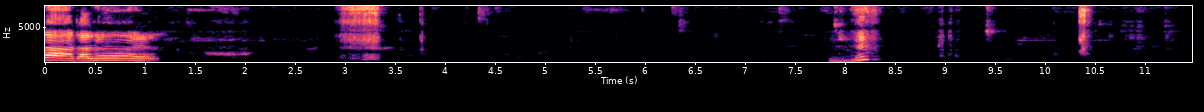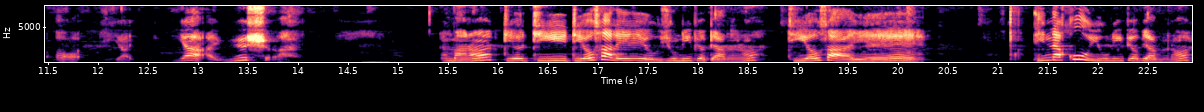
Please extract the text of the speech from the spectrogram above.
နာဒါလည်းဟင်အော်ရရရွှေ့အမှနော်ဒီဒီဒီဥစ္စာ လေးတွေကိုယူနီးပြောပြမယ်နော်ဒီဥစ္စာရဲ့ဒီနှစ်ခုယူနီးပြောပြမယ်နော်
